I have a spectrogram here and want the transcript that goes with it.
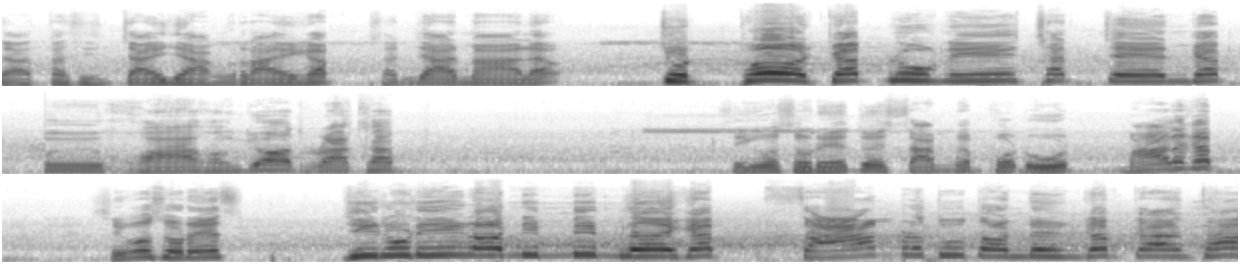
จะตัดสินใจอย่างไรครับ สัญญาณมาแล้ว จุดโทษครับลูกนี้ชัดเจนครับมือขวาของยอดรักครับ สิงโกโซเรสด้วยซ้ำครับโค้ดอูดมาแล้วครับสิงโกโซเรสยิงลูกนี้เรานิ่มๆเลยครับ 3 ประตูต่อหนึ่งครับการท่า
